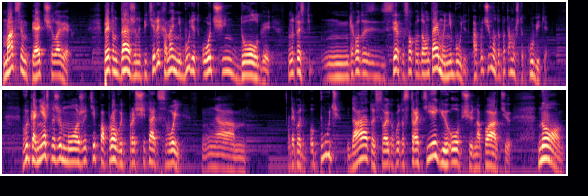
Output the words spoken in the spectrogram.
Максимум 5 человек. При этом даже на пятерых она не будет очень долгой. Ну, то есть, какого-то сверхвысокого даунтайма не будет. А почему? Да потому что кубики. Вы, конечно же, можете попробовать просчитать свой э, такой путь, да, то есть свою какую-то стратегию общую на партию. Но,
